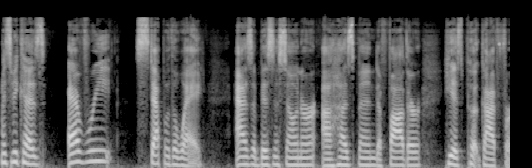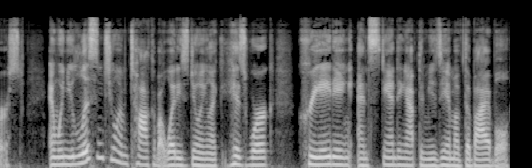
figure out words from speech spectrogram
it's because every step of the way, as a business owner, a husband, a father, he has put God first. And when you listen to him talk about what he's doing, like his work creating and standing up the Museum of the Bible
